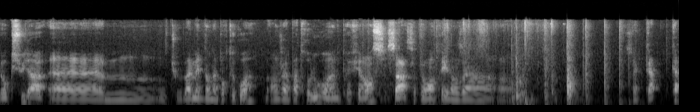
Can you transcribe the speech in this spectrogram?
Donc celui-là, euh, tu peux pas le mettre dans n'importe quoi, engin pas trop lourd hein, de préférence. Ça, ça peut rentrer dans un, un 4x4.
